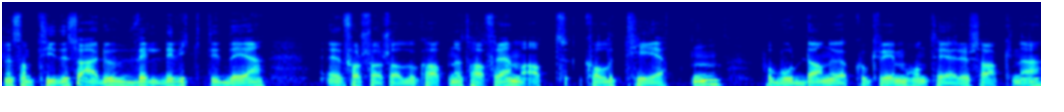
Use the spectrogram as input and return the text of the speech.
Men samtidig så er det jo veldig viktig det eh, forsvarsadvokatene tar frem, at kvaliteten på hvordan Økokrim håndterer sakene,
